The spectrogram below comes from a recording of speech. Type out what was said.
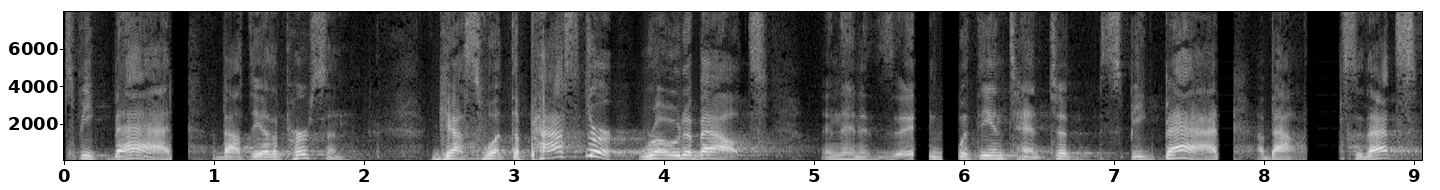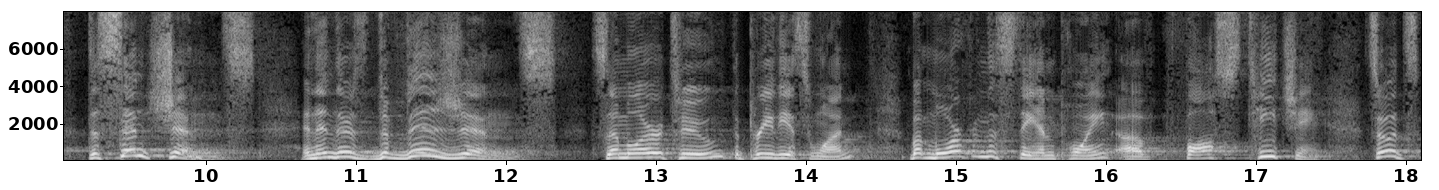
to speak bad about the other person. Guess what the pastor wrote about? And then it's with the intent to speak bad about. So that's dissensions. And then there's divisions, similar to the previous one, but more from the standpoint of false teaching. So it's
